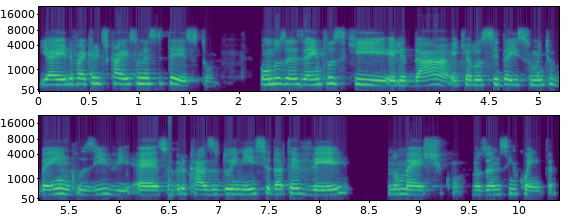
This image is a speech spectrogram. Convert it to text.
E aí ele vai criticar isso nesse texto. Um dos exemplos que ele dá, e que elucida isso muito bem, inclusive, é sobre o caso do início da TV no México, nos anos 50.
